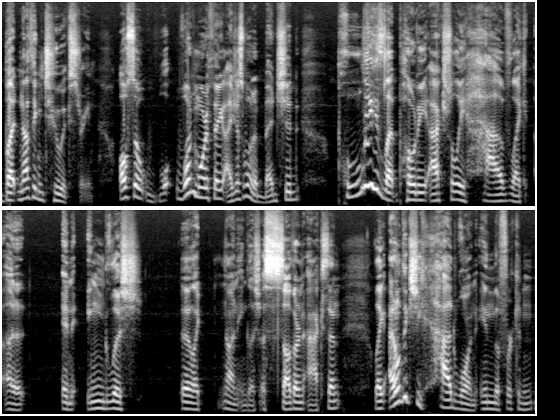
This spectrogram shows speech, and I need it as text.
but nothing too extreme. Also, one more thing I just want to mention: please let Pony actually have like a an English, uh, like not an English, a Southern accent. Like I don't think she had one in the freaking.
